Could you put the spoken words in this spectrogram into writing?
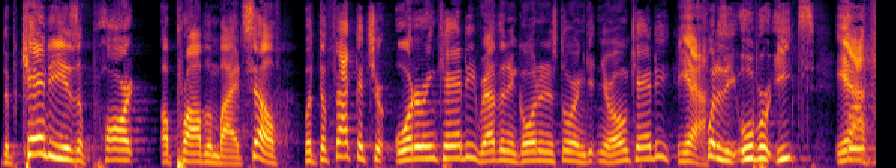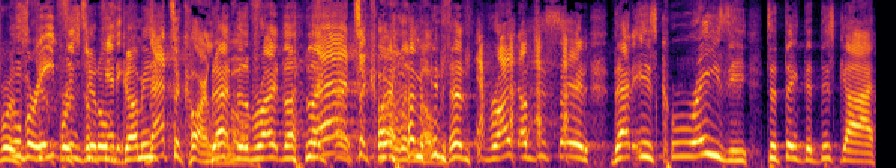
the candy is a part, a problem by itself, but the fact that you're ordering candy rather than going to the store and getting your own candy. Yeah. What is he, Uber Eats? Yeah, for, for, Uber Eats for and Skittles some gummies. That's a Carlin that, move. Right, like, that's a Carlin I mean, move. right? I'm just saying that is crazy to think that this guy,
